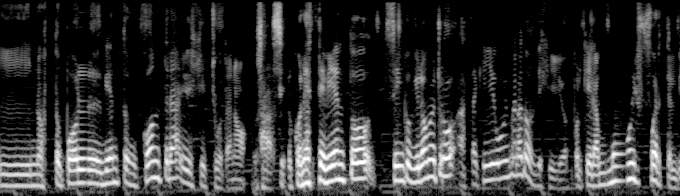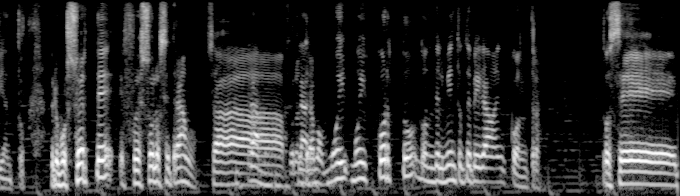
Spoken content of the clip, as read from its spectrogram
y nos topó el viento en contra. Y dije, chuta, no, o sea, con este viento, 5 kilómetros, hasta aquí llegó mi maratón, dije yo, porque era muy fuerte el viento. Pero por suerte fue solo ese tramo, o sea, fueron tramos muy, muy cortos donde el viento te pegaba en contra. Entonces,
